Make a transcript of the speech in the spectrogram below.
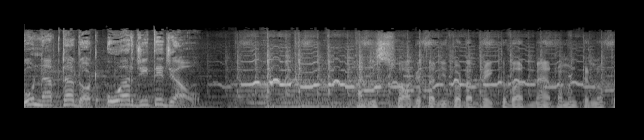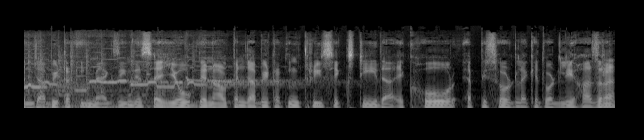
gonapta.org ਤੇ ਜਾਓ ਹਾਂਜੀ ਸਵਾਗਤ ਹੈ ਜੀ ਤੁਹਾਡਾ ਬ੍ਰੇਕ ਤੋਂ ਬਾਅਦ ਮੈਂ ਰਮਨ ਢਿੱਲੋਂ ਪੰਜਾਬੀ ਟਰਕਿੰਗ ਮੈਗਜ਼ੀਨ ਦੇ ਸਹਿਯੋਗ ਦੇ ਨਾਲ ਪੰਜਾਬੀ ਟਰਕਿੰਗ 360 ਦਾ ਇੱਕ ਹੋਰ ਐਪੀਸੋਡ ਲੈ ਕੇ ਤੁਹਾਡੇ ਲਈ ਹਾਜ਼ਰ ਹਾਂ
